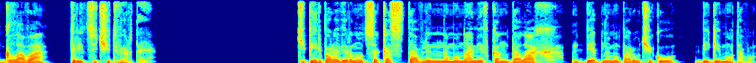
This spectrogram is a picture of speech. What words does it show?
Глава 34 Теперь пора вернуться к оставленному нами в кандалах бедному поручику Бегемотову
